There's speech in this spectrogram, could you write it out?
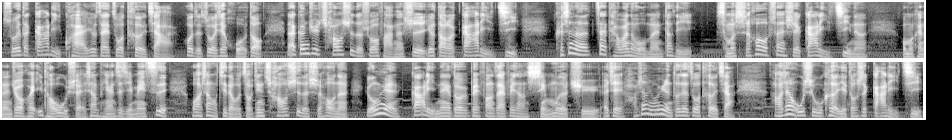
所谓的咖喱块又在做特价，或者做一些活动。那根据超市的说法呢，是又到了咖喱季。可是呢，在台湾的我们，到底什么时候算是咖喱季呢？我们可能就会一头雾水。像平安自己，每次我好像我记得我走进超市的时候呢，永远咖喱那个都会被放在非常醒目的区域，而且好像永远都在做特价，好像无时无刻也都是咖喱季。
